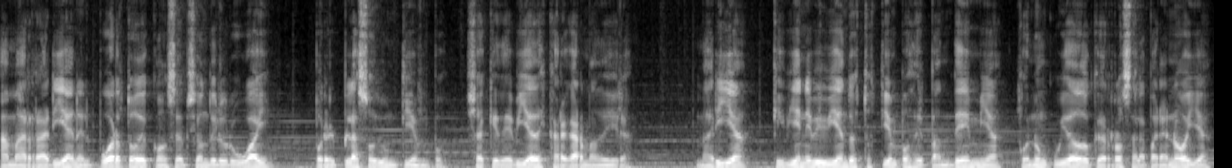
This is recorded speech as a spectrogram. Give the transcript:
amarraría en el puerto de Concepción del Uruguay por el plazo de un tiempo, ya que debía descargar madera. María, que viene viviendo estos tiempos de pandemia con un cuidado que roza la paranoia,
